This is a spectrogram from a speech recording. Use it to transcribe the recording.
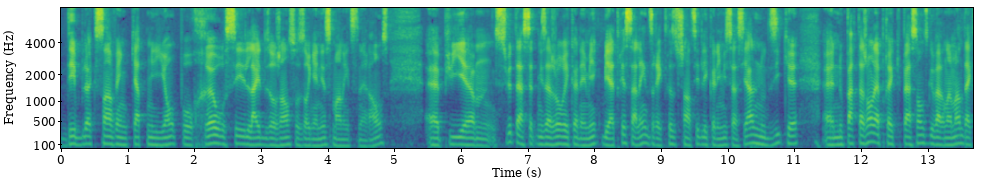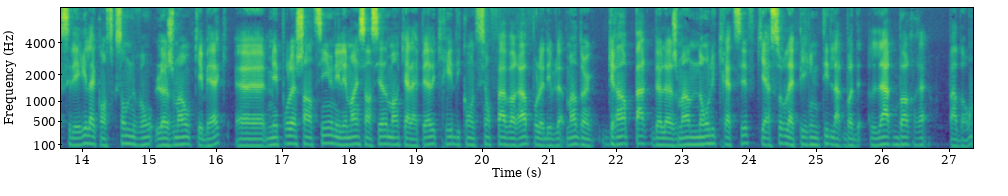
débloque 124 millions pour rehausser l'aide d'urgence aux organismes en itinérance. Euh, puis, euh, suite à cette mise à jour économique, Béatrice Alain, directrice du chantier de l'économie sociale, nous dit que nous partageons la préoccupation du gouvernement d'accélérer la construction de nouveaux logements au Québec. Mais pour le chantier, un élément essentiel manque à l'appel, créer des conditions favorables pour le développement d'un grand parc de logements non lucratifs qui assure la pérennité de l'arbo- l'arbor... Pardon,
